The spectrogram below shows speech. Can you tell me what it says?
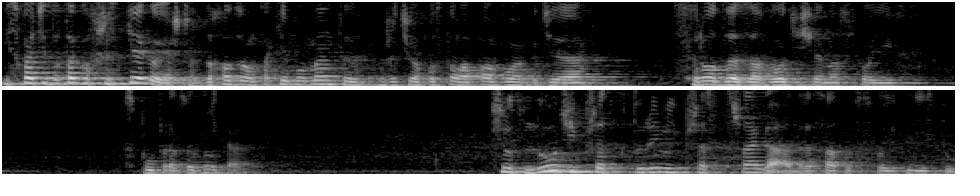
I słuchajcie, do tego wszystkiego jeszcze dochodzą takie momenty w życiu apostoła Pawła, gdzie srodze zawodzi się na swoich współpracownikach. Wśród ludzi, przed którymi przestrzega adresatów swoich listów,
